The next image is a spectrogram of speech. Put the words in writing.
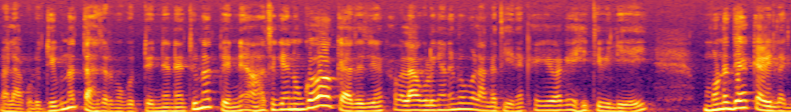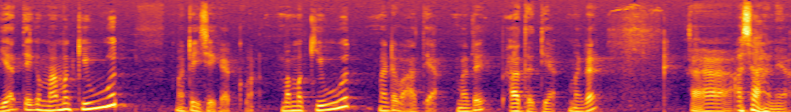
බලාකුළු තිබුණත් ආහසට මොකුත් වෙන්නේ නැතුණත් වෙන්නේ ආහස කියන උගෝක ඇද තියෙන බලාකුළු කියන්නේ මම ළඟ තියෙන එක. ඒ වගේ හිතවිලියේයි මොන දෙයක් ඇවිල්ලා ගියත් ඒක මම කිව්වොත් මට ඉසේකක් මම කිව්වොත් මට වාතයක් මට ආතතියක් මට අසහනයක්.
